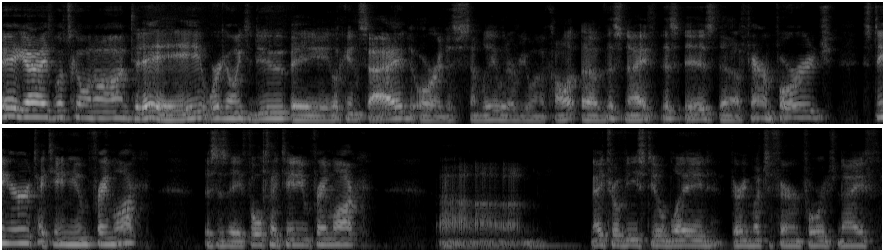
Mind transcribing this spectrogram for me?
Hey guys, what's going on? Today we're going to do a look inside or a disassembly, whatever you want to call it, of this knife. This is the Ferrum Forge Stinger titanium frame lock. This is a full titanium frame lock. Um, Nitro V steel blade, very much a Ferrum Forge knife.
